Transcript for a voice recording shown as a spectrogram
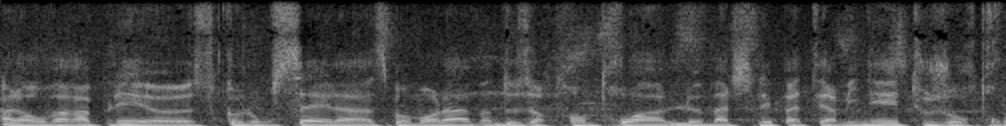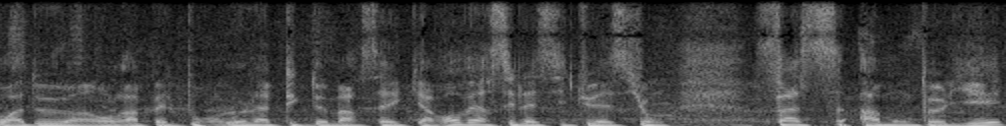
Alors on va rappeler euh, ce que l'on sait là à ce moment-là, 22h33, le match n'est pas terminé, toujours 3-2, hein, on le rappelle pour l'Olympique de Marseille qui a renversé la situation face à Montpellier.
